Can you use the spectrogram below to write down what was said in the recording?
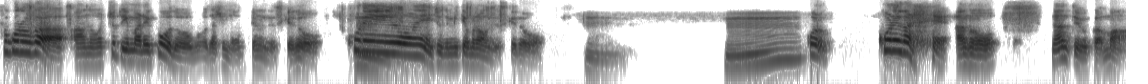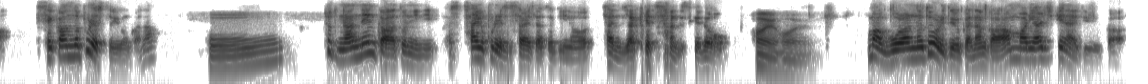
ところが、あの、ちょっと今レコードを私持ってるんですけど、これをね、ちょっと見てもらうんですけど、うん。うーん。これ、これがね、あの、なんていうか、まあ、セカンドプレスというんかな。ほちょっと何年か後に再プレスされた時のジャケットなんですけど、ー。はいはい。まあご覧の通りというか、なんかあんまり味気ないというか、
